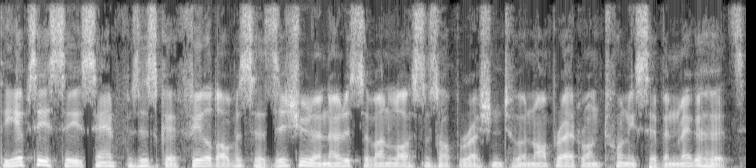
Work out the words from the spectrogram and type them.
The FCC San Francisco field office has issued a notice of unlicensed operation to an operator on 27 MHz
